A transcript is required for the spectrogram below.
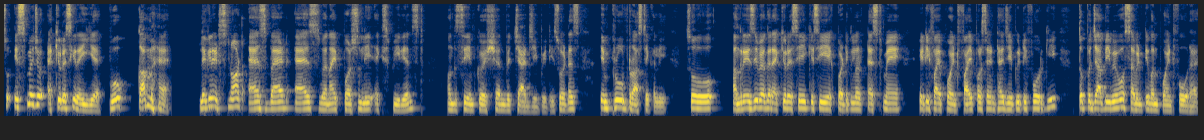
सो इसमें जो एक्यूरेसी रही है, वो कम है. लेकिन it's not as bad as when I personally experienced on the same question with ChatGPT so it is improve drastically so अंग्रेज़ी में अगर एक्यूरेसी किसी एक पर्टिकुलर टेस्ट में 85.5 परसेंट है जीपीटी फोर की तो पंजाबी में वो 71.4 है.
